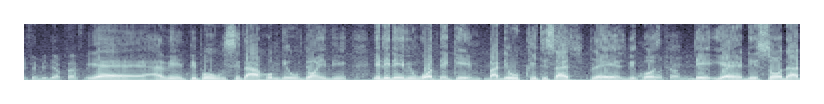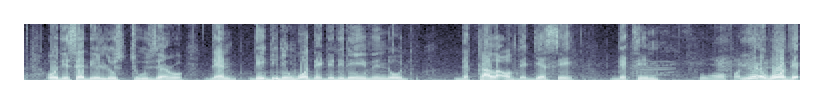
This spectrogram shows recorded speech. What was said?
It's a media person. Yeah, I mean, people will sit at home. They don't even. They didn't even watch the game, but they will criticize players because they, yeah, they saw that. Or they said they lose 2-0. Then they didn't watch it. They didn't even know the color of the jersey, the team. Who won for yeah, war, the,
